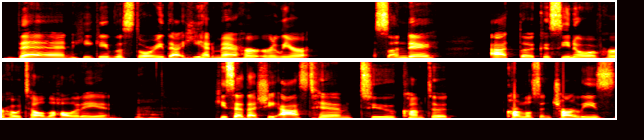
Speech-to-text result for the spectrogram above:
Then he gave the story that he had met her earlier Sunday at the casino of her hotel, the Holiday Inn. Mhm. He said that she asked him to come to Carlos and Charlie's.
